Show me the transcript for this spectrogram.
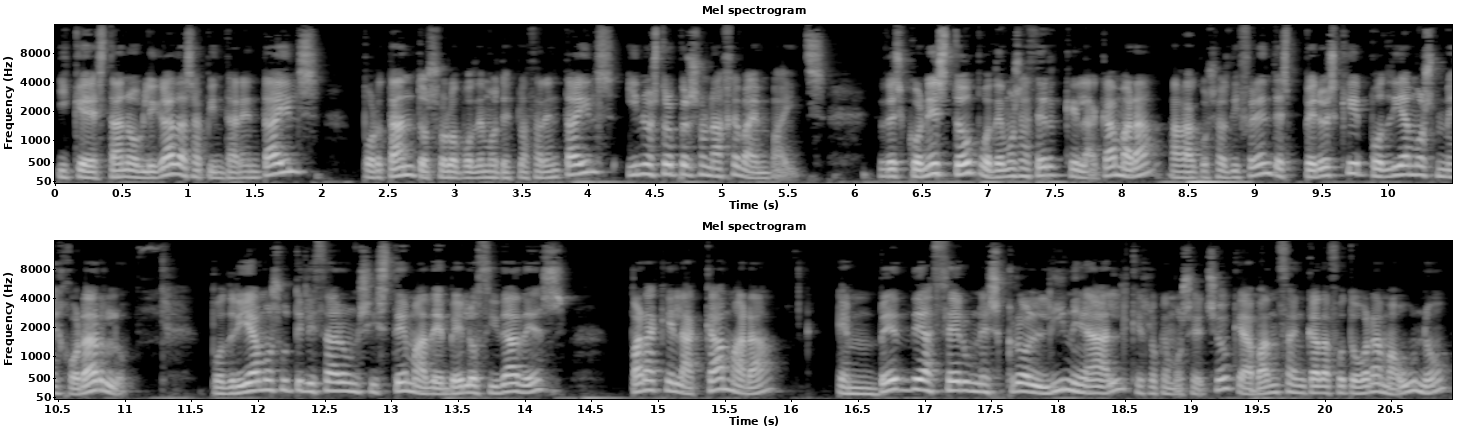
y que están obligadas a pintar en tiles, por tanto solo podemos desplazar en tiles y nuestro personaje va en bytes. Entonces con esto podemos hacer que la cámara haga cosas diferentes, pero es que podríamos mejorarlo. Podríamos utilizar un sistema de velocidades para que la cámara en vez de hacer un scroll lineal, que es lo que hemos hecho, que avanza en cada fotograma uno,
